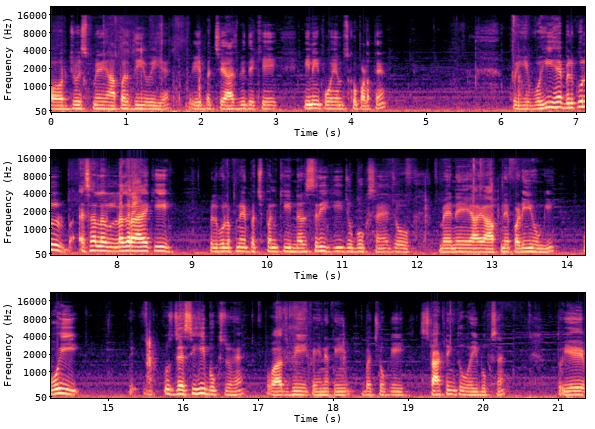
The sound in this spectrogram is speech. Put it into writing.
और जो इसमें यहाँ पर दी हुई है। तो ये बच्चे आज भी देखिए इन्हीं पोएम्स को पढ़ते हैं। तो ये वही है बिल्कुल ऐसा लग, रहा है कि बिल्कुल अपने बचपन की नर्सरी की जो बुक्स हैं जो मैंने या आपने पढ़ी होंगी वही उस जैसी ही बुक्स जो हैं वो आज भी कहीं ना कहीं बच्चों की स्टार्टिंग तो वही बुक्स हैं। तो ये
